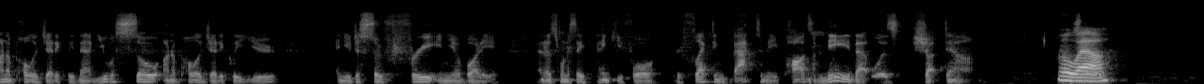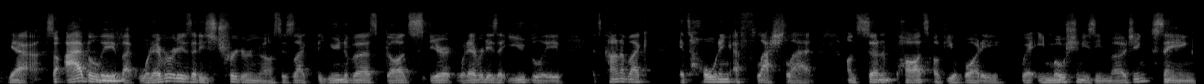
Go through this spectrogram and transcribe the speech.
unapologetically them. You are so unapologetically you, and you're just so free in your body. And I just want to say thank you for reflecting back to me parts of me that was shut down. Oh, wow. Yeah. So I believe Mhm. like whatever it is that is triggering us is like the universe, God, spirit, whatever it is that you believe, it's kind of like it's holding a flashlight on certain parts of your body where emotion is emerging, saying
